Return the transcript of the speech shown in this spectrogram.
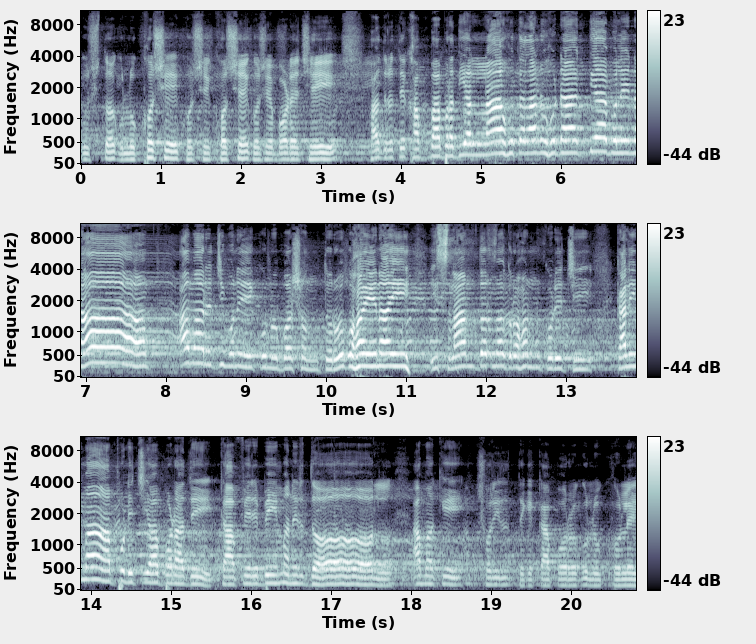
গুস্তগুলো খসে খসে খসে খসে পড়েছে। হজরতে খাব্বা প্রতি আল্লাহ তালানহু ডাক দিয়া বলে, না, আমার জীবনে কোনো বসন্ত রোগ হয় নাই। ইসলাম ধর্ম গ্রহণ করেছি, কালিমা পড়েছি অপরাধে। কাপের বেমানের দল আমাকে শরীর থেকে কাপড়গুলো খুলে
